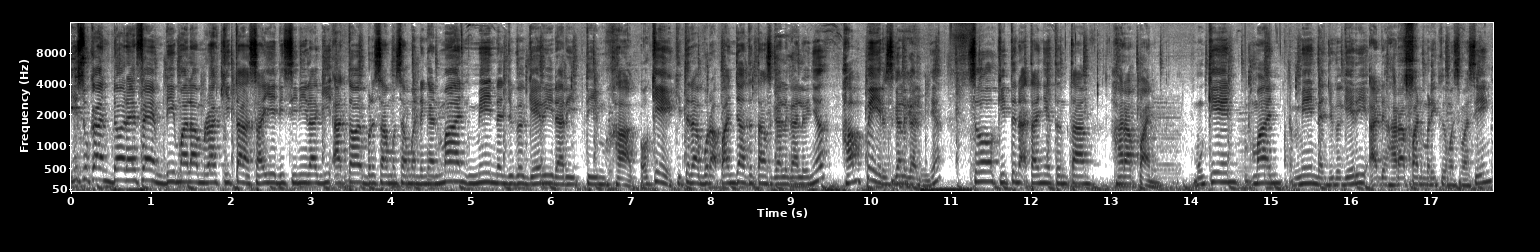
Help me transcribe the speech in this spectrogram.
Isukan.fm di Malam Rakita. Saya di sini lagi atau bersama-sama dengan Man, Min dan juga Gary dari Team Hug. Okey, kita dah borak panjang tentang segala-galanya. Hampir segala-galanya. So, kita nak tanya tentang harapan. Mungkin Man, Min dan juga Gary ada harapan mereka masing-masing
